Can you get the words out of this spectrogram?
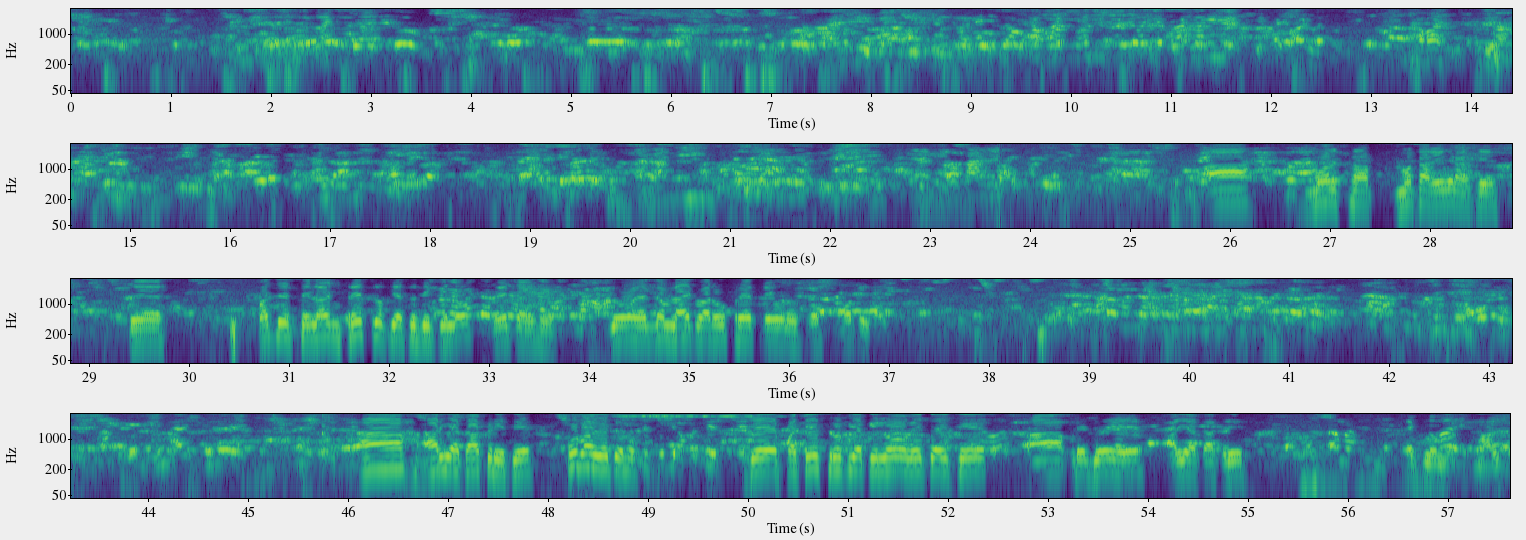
આ મોરછાપ મોટા રીંગણા છે, જે પચીસથી લઈને ત્રીસ રૂપિયા સુધી કિલો વેચાય છે. જો એકદમ લાઈટ વાળું ફ્રેશ રીંગણું છે, મોટી સાઈઝ. આ આર્યા કાકડી છે શું ભાવ વેચો છો જે પચીસ રૂપિયા કિલો વેચાય છે આ આપણે જોઈએ આર્યા કાકડી એક નંબર માલ છે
